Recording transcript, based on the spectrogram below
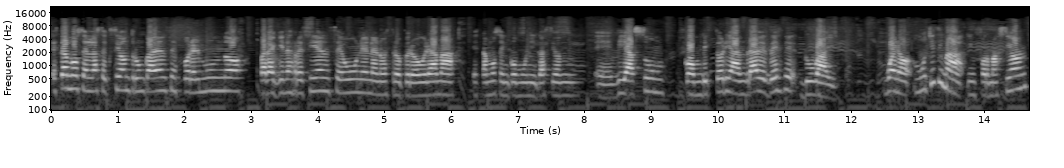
Estamos en la sección Truncadenses por el Mundo. Para quienes recién se unen a nuestro programa, estamos en comunicación eh, vía Zoom con Victoria Andrade desde Dubai. Bueno, muchísima información.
